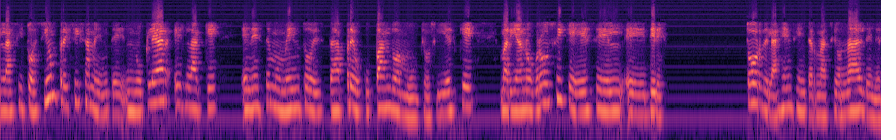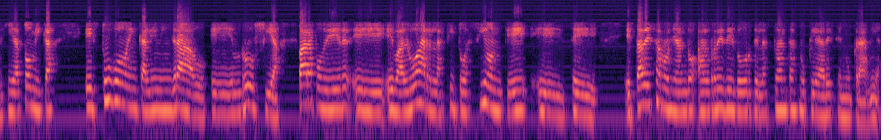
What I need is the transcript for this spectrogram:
la situación precisamente nuclear es la que en este momento está preocupando a muchos y es que Mariano Grossi, que es el director de la Agencia Internacional de Energía Atómica, estuvo en Kaliningrado, en Rusia, para poder eh, evaluar la situación que eh, se está desarrollando alrededor de las plantas nucleares en Ucrania.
